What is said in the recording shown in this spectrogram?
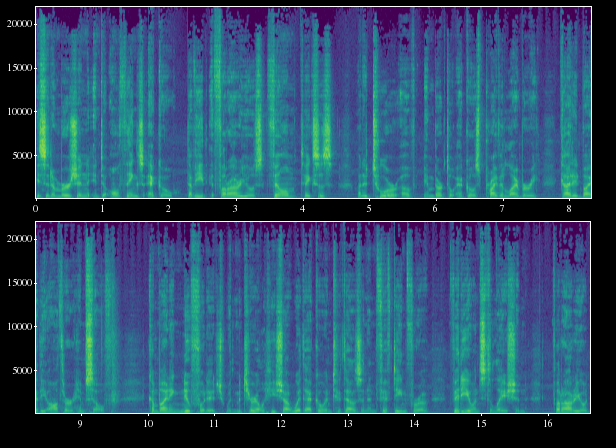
is an immersion into all things Eco. David Ferrario's film takes us on a tour of Umberto Eco's private library, guided by the author himself. Combining new footage with material he shot with Eco in 2015 for a video installation, Ferrario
